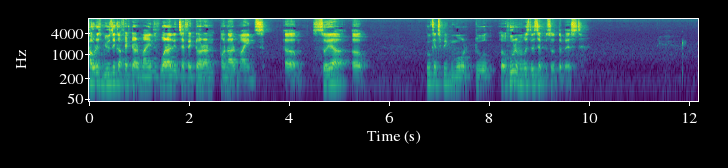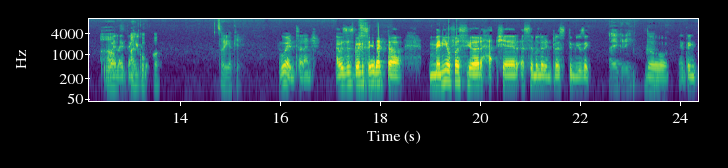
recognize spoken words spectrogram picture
how does music affect our minds? What are its effect on on our minds? Um, so yeah uh, who can speak more to uh, who remembers this episode the best Well, I Um, think I'll go for. Sorry, okay. go ahead, Saransh. I was just going to say that uh, many of us here ha- share a similar interest to music. i agree Hmm. So I think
